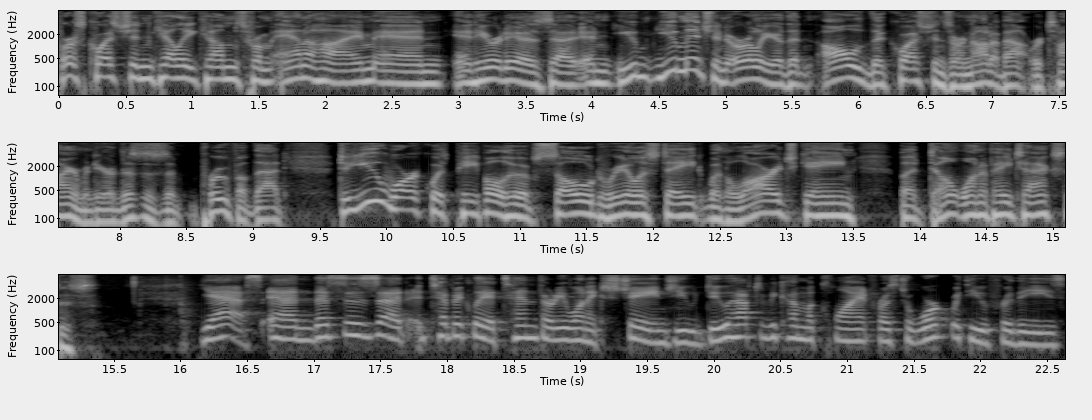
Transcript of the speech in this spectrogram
First question, Kelly, comes from Anaheim, and and here it is. Uh, and you you mentioned earlier that all the questions are not about retirement here. This is a proof of that. Do you work with people who have sold real estate with a large gain but don't want to pay taxes? Yes, and this is a, typically a 1031 exchange. You do have to become a client for us to work with you for these.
